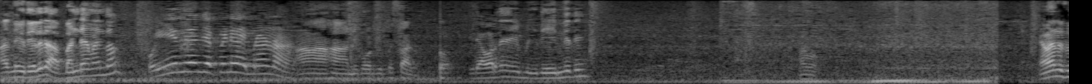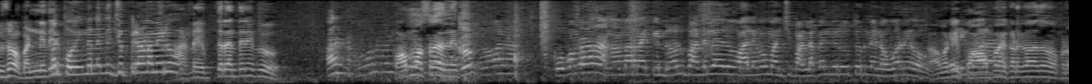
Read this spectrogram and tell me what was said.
అది నీకు తెలీదా? బండి ఏమైందో? పోయింది అని చెప్పిండు కదా ఇమ్రాన్ అన్న. ఆహా నీకు ఒకటి చూపిస్తాను ఇది ఎవరిది? ఇది ఏంది ఇది అగో. ఏమైంది? చూసావు బండి ఇది పోయిందని ఎందుకు చెప్పిరా మీరు? అట్లా చెప్తారంతే నీకు. కోపం వస్తలేదు నీకు? కోపం రాదా? అన్న మరి నాకు ఇన్ని రోజులు బండి లేదు. వాళ్ళేమో మంచి బండ్ల పైన తిరుగుతున్నారు. నేను ఎవరు కాబట్టి కోపం ఎక్కడ కాదు? అక్కడ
